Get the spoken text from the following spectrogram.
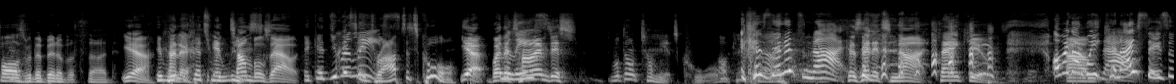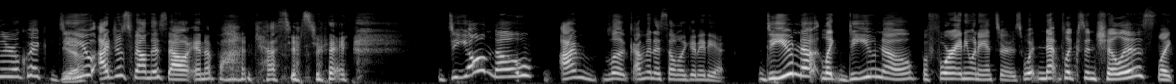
falls with a bit of a thud. yeah, It kind really of gets it tumbles out. It get, you can say drops. It's cool. Yeah, by the time this. Well, don't tell me it's cool. Okay. Because then it's not. Because then it's not. Thank you. Oh my god! Um, wait, can I say something real quick? Do Yeah. you? I just found this out in a podcast yesterday. Do y'all know? I'm look. I'm gonna sound like an idiot. Do you know? Like, do you know before anyone answers what Netflix and chill is? Like,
